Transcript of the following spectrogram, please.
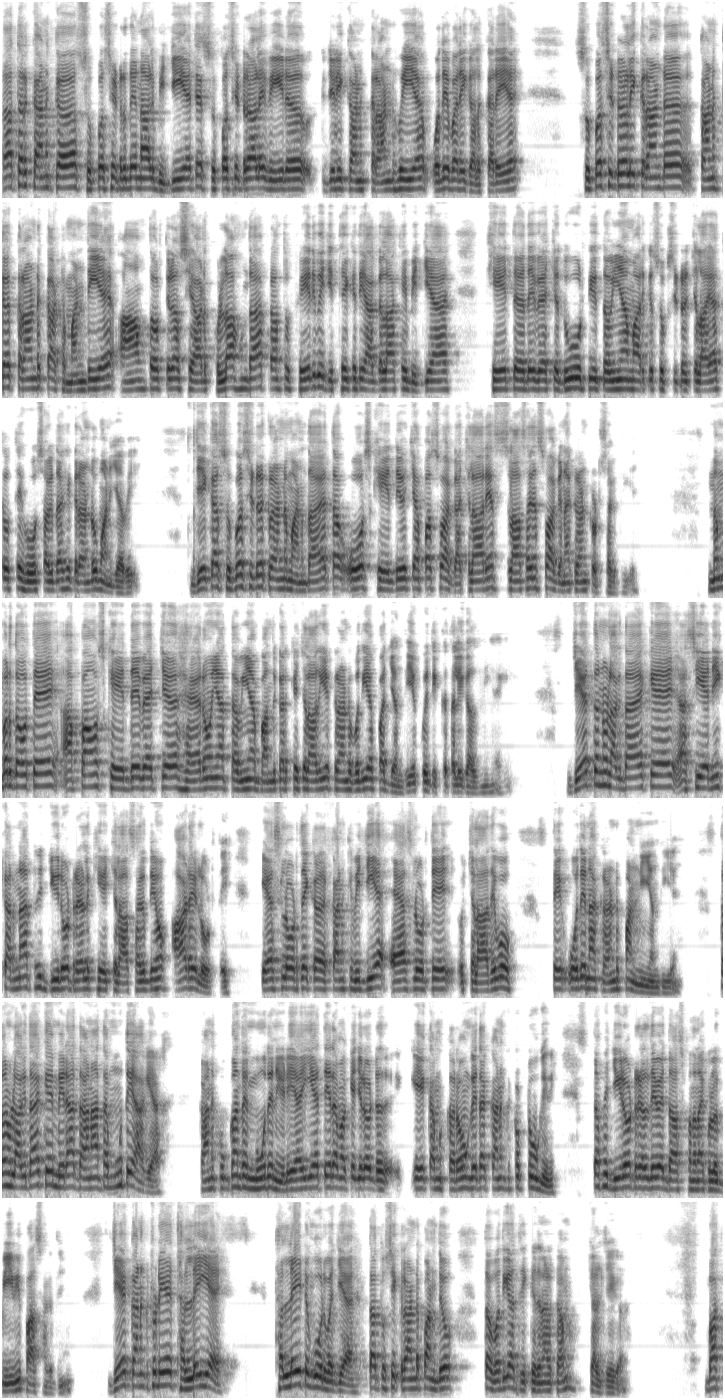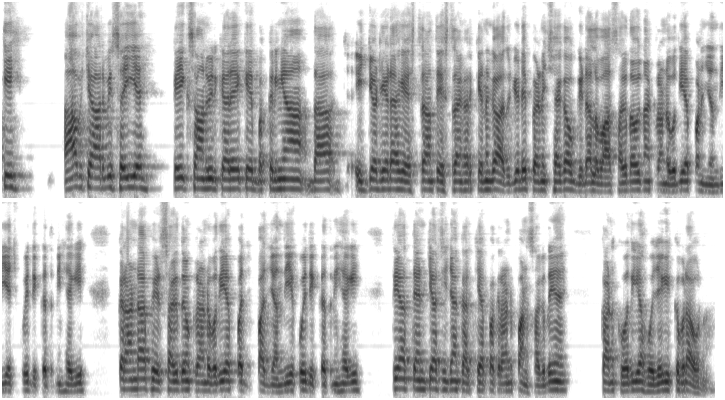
ਜ਼ਿਆਦਾਤਰ ਕਣਕ super seeder ਦੇ ਨਾਲ ਬੀਜੀ ਹੈ ਤੇ ਸੁਪਰ ਸੀਡਰ ਵਾਲੇ ਵੀਰ ਜਿਹੜੀ ਕਣਕ ਕਰੰਡ ਹੋਈ ਹੈ, ਉਹਦੇ ਬਾਰੇ ਗੱਲ ਕਰੇ ਹੈ। ਸੁਪਰ ਸੀਡਰ ਵਾਲੀ ਕਰੰਡ, ਕਣਕ ਕਰੰਡ ਘੱਟ ਮੰਨਦੀ ਹੈ। ਆਮ ਤੌਰ ਤੇ ਜਿਹੜਾ ਸਿਆੜ ਖੁੱਲਾ ਹੁੰਦਾ ਪਰੰਤੂ ਫੇਰ ਵੀ ਜਿੱਥੇ ਕਿਤੇ ਅੱਗ ਲਾ ਕੇ ਬੀਜਿਆ ਖੇਤ ਦੇ ਵਿੱਚ ਦੂਰ ਦੀ ਤਵੀਆਂ ਮਾਰ ਕੇ ਸੁਪਰ ਸੀਡਰ ਚਲਾਇਆ, ਤੇ ਉੱਥੇ ਹੋ ਸਕਦਾ ਕਿ ਕਰੰਡ ਉਹ ਮੰਨ ਜਾਵੇ। ਜੇਕਰ ਸੁਪਰ ਸੀਡਰ ਕਰੰਡ ਮੰਨਦਾ ਹੈ, ਤਾਂ ਉਸ ਖੇਤ ਦੇ ਵਿੱਚ ਆਪਾਂ ਸੁਹਾਗਾ ਚਲਾ ਰਹੇ ਹਾਂ, ਚਲਾ ਸਕਦੇ ਸੁਹਾਗੇ ਨਾਲ ਕਰੰਟ ਟੁੱਟ ਸਕਦੀ ਹੈ। ਨੰਬਰ 2 ਤੇ ਆਪਾਂ ਉਸ ਖੇਤ ਦੇ ਵਿੱਚ ਹੈਰੋਂ ਜਾਂ ਤਵੀਆਂ ਬੰਦ ਕਰਕੇ ਚਲਾ ਦਈਏ, ਕਰੰਟ ਵਧੀਆ ਭੱਜ ਜਾਂਦੀ ਹੈ, ਕੋਈ ਦਿੱਕਤ ਵਾਲੀ ਗੱਲ ਨਹੀਂ ਹੈਗੀ। ਜੇ ਤੁਹਾਨੂੰ ਲੱਗਦਾ ਹੈ ਕਿ ਅਸੀਂ ਇਹ ਨਹੀਂ ਕਰਨਾ, ਤੁਸੀਂ ਜ਼ੀਰੋ ਡਰਿਲ ਖੇਤ ਚਲਾ ਸਕਦੇ ਹੋ ਆੜੇ ਲੋਡ ਤੇ। ਇਸ ਲੋਡ ਤੇ ਕ- ਕਣਕ ਬੀਜੀ ਹੈ, ਇਸ ਲੋਡ ਤੇ ਚਲਾ ਦੇਵੋ ਤੇ ਉਹਦੇ ਨਾਲ ਕਰੰਟ ਭੰਨ ਨਹੀਂ ਜਾਂਦੀ ਹੈ। ਤੁਹਾਨੂੰ ਲੱਗਦਾ ਕਿ ਮੇਰਾ ਦਾਣਾ ਤਾਂ ਮੂੰਹ ਤੇ ਆ ਗਿਆ। ਕਣਕ ਉੱਗਾਂ ਦੇ ਮੂੰਹ ਦੇ ਨੇੜੇ ਆਈ ਹੈ, ਤੇਰਾ ਮੱਕੇ ਜਦੋਂ ਡ- ਇਹ ਕੰਮ ਕਰੋਗੇ ਤਾਂ ਕਣਕ ਟੁੱਟੂਗੀ ਵੀ। ਤਾਂ ਫਿਰ ਜ਼ੀਰੋ ਡਰਿਲ ਦੇ ਵਿੱਚ 10-15 ਕਿਲੋ ਬੀ ਵੀ ਪਾ ਸਕਦੇ ਹੋ। ਜੇ ਕਣਕ ਥੋੜੀ ਜਿਹੀ ਥੱਲੇ ਹੀ ਹੈ, ਥੱਲੇ ਹੀ ਟੰਗੂਰ ਵੱਜਿਆ ਤਾਂ ਤੁਸੀਂ ਕਰੰਟ ਭੰਨ ਦਿਓ, ਤਾਂ ਵਧੀਆ ਤਰੀਕੇ ਦੇ ਨਾਲ ਕੰਮ ਚੱਲ ਜਾਏਗਾ। ਬਾਕੀ ਆ ਵਿਚਾਰ ਵੀ ਸਹੀ ਹੈ, ਕਈ ਕਿਸਾਨ ਵੀਰ ਕਹਿ ਰਹੇ ਕਿ ਬੱਕਰੀਆਂ ਦਾ ਇੱਜੜ ਜਿਹੜਾ ਹੈਗਾ ਇਸ ਤਰ੍ਹਾਂ ਤੇ ਇਸ ਤਰ੍ਹਾਂ ਕਰਕੇ ਨਗਾ ਦਿਓ, ਜਿਹੜੇ ਪਿੰਡ 'ਚ ਹੈਗਾ ਉਹ ਗਿੱਡਾ ਲਵਾ ਸਕਦਾ, ਉਹਦੇ ਕਰੰਟ ਵਧੀਆ ਭੰਨ ਜਾਂਦੀ ਹੈ, 'ਚ ਕੋਈ ਦਿੱਕਤ ਨਹੀਂ ਹੈਗੀ। ਕਰਾਂਡਾ ਫੇਰ ਸਕਦੇ ਹੋ, ਕਰੰਟ ਵਧੀਆ ਭੱਜ ਭੱਜ ਜਾਂਦੀ ਹੈ, ਕੋਈ ਦਿੱਕਤ ਨਹੀਂ ਹੈਗੀ। ਤੇ ਆ ਤਿੰਨ ਚਾਰ ਚੀਜ਼ਾਂ ਕਰਕੇ ਆਪਾਂ ਕਰੰਟ ਭੰਨ ਸਕਦੇ ਹਾਂ, ਕਣਕ ਵਧੀਆ ਹੋ ਜਾਏਗੀ, ਘਬਰਾਓ ਨਾ।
